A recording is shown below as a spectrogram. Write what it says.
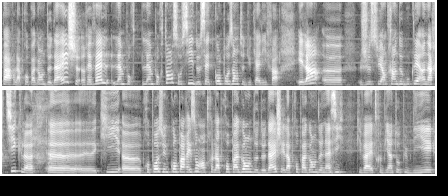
par, la propagande de Daesh révèlent l'importance aussi de cette composante du califat. Et là, je suis en train de boucler un article euh, euh, qui euh, propose une comparaison entre la propagande de Daesh et la propagande nazie, qui va être bientôt publié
